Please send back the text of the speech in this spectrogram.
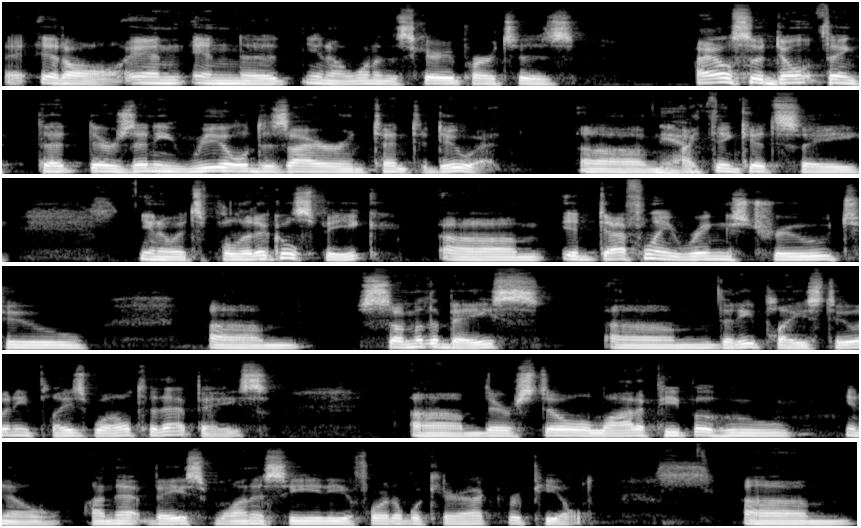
at all, and and the you know one of the scary parts is I also don't think that there's any real desire or intent to do it. Um, yeah. I think it's a you know it's political speak. Um, it definitely rings true to um, some of the base um, that he plays to, and he plays well to that base. Um, there are still a lot of people who you know on that base want to see the Affordable Care Act repealed. Um,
